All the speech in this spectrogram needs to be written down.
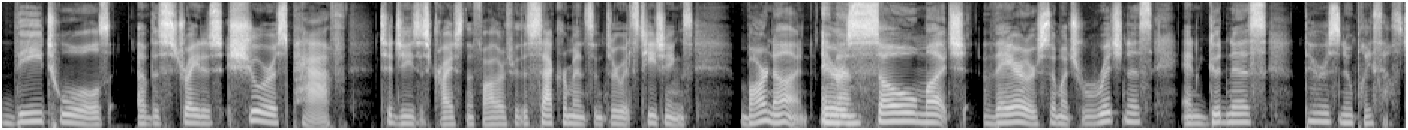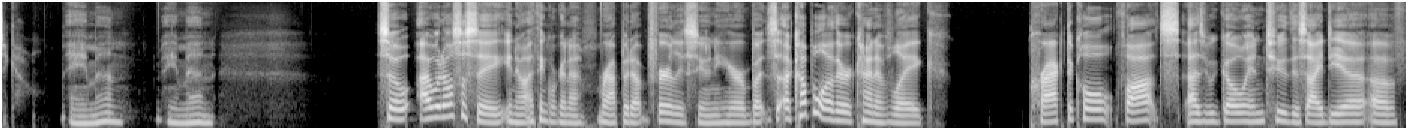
the tools of the straightest, surest path to Jesus Christ and the Father through the sacraments and through its teachings, bar none. There's so much there. There's so much richness and goodness there is no place else to go. Amen. Amen. So I would also say, you know, I think we're going to wrap it up fairly soon here, but a couple other kind of like practical thoughts as we go into this idea of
